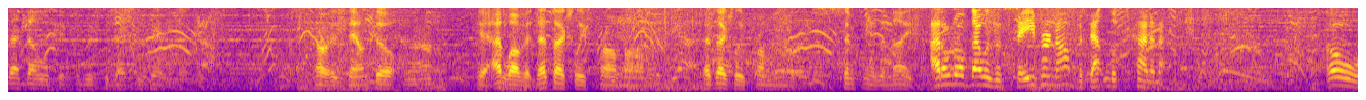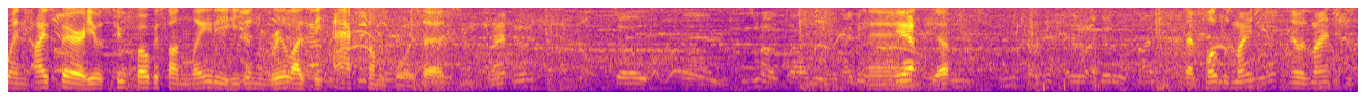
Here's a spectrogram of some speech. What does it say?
That double kick to Rich was actually very good. Oh, his down tilt. Uh-huh. Yeah, I love it. That's actually from um, that's actually from Symphony of the Night. I don't know if that was a save or not, but that looked kind of nice. Oh, and Ice Bear, he was too focused on Lady. He didn't realize the axe coming for his head. So, this is what I was telling you. Like, I get a And, Yeah. Yep. and then I go to the side. That float was nice. It was nice. Just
